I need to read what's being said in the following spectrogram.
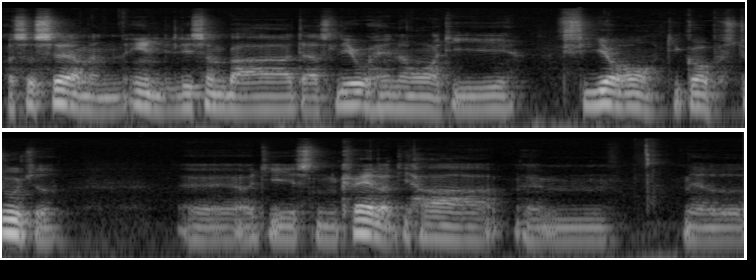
Og så ser man egentlig ligesom bare deres liv hen over de fire år, de går på studiet. Øh, og de sådan kvaler, de har øhm, med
